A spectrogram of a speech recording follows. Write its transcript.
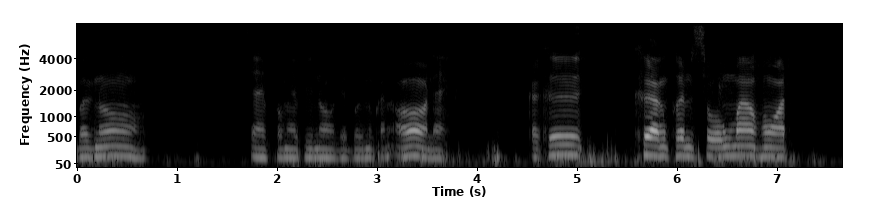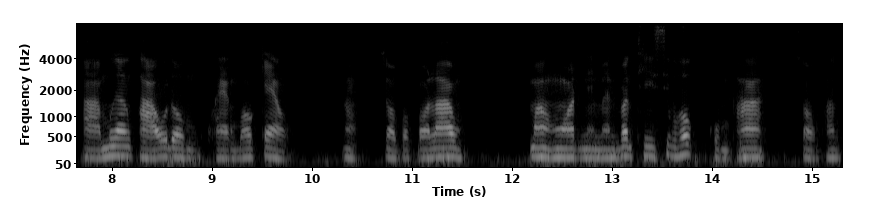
เบิ่งเนาะใจพ่อแม่พี่น้องได้เบิ่งนำกันอ้อได้ก็คือเครื่องเพิ่นส่งมาฮอดอ่าเมืองผาอุดม แขวงบ่อแก้วเนาะสปปลาว มาฮอดนี่แม่นวันที่16กุมภาพันธ์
